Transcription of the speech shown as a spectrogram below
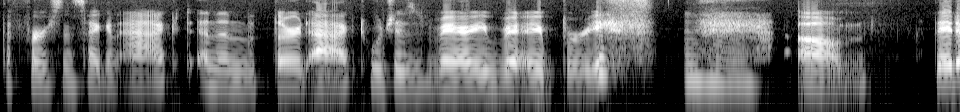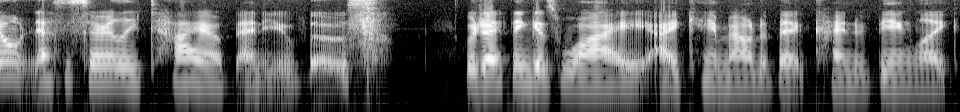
the first and second act, and then the third act, which is very very brief. Um, they don't necessarily tie up any of those, which I think is why I came out of it kind of being like,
